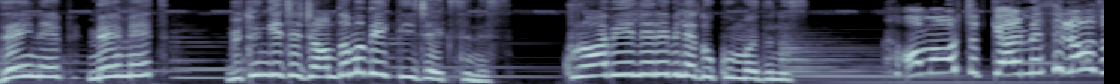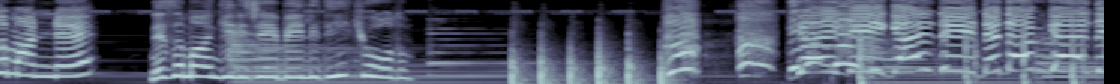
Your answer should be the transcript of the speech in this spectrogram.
Zeynep, Mehmet, bütün gece camda mı bekleyeceksiniz? Kurabiyelere bile dokunmadınız. Ama artık gelmesi lazım anne. Ne zaman geleceği belli değil ki oğlum. Geldi, geldi. Dedem geldi.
